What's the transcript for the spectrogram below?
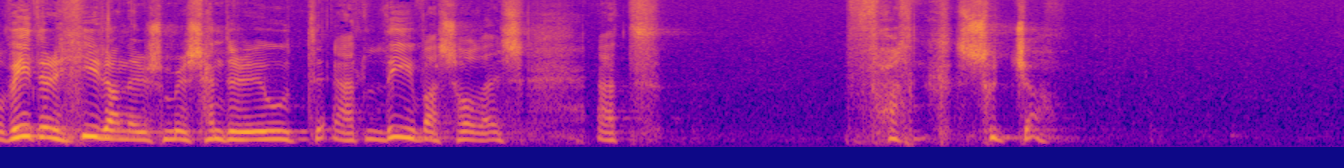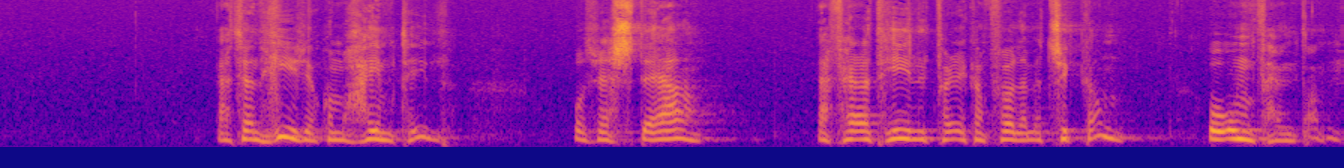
Og vi er hirene som er sender ut at livet såleis, at folk sudja, at en hir jeg kommer heim til, og det er sted, jeg færer til hver jeg kan føle meg trykkene, og omfemtan.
